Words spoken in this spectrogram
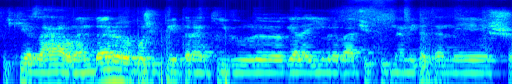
hogy ki az a három ember. Bozsik Péteren kívül Gelei Imre bácsit tudnám ide tenni, és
